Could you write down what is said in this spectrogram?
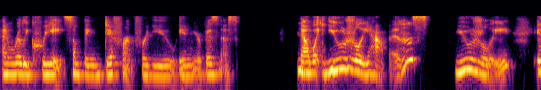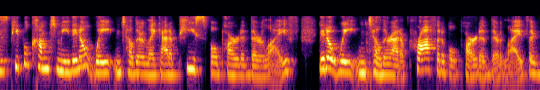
and really create something different for you in your business. Now what usually happens usually is people come to me they don't wait until they're like at a peaceful part of their life. They don't wait until they're at a profitable part of their life. They're,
